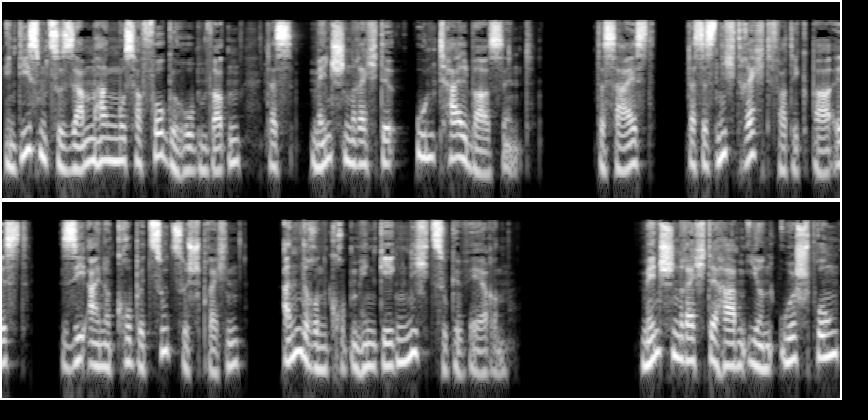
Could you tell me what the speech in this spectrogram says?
In diesem Zusammenhang muss hervorgehoben werden, dass Menschenrechte unteilbar sind. Das heißt, dass es nicht rechtfertigbar ist, sie einer Gruppe zuzusprechen, anderen Gruppen hingegen nicht zu gewähren. Menschenrechte haben ihren Ursprung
